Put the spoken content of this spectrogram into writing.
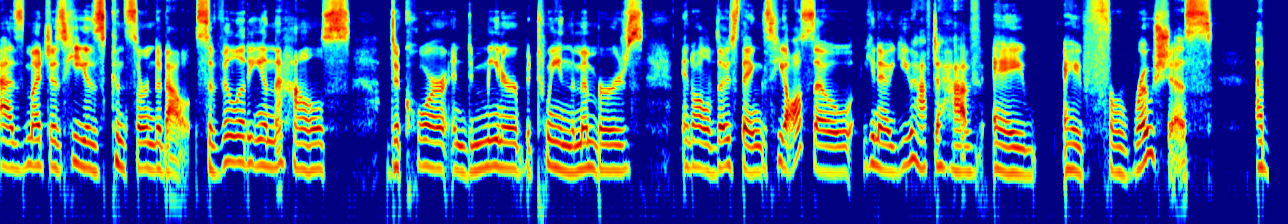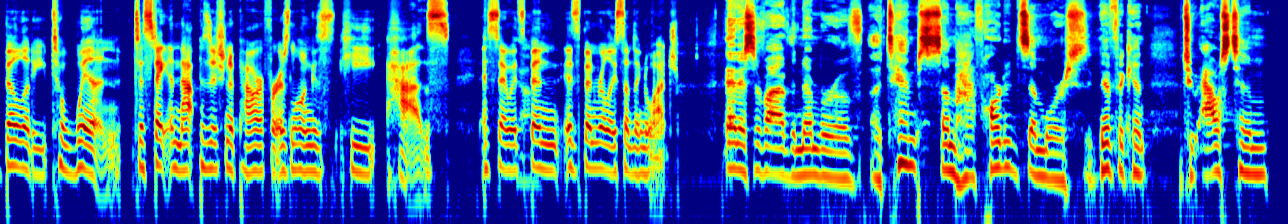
as much as he is concerned about civility in the house, decor and demeanor between the members and all of those things, he also, you know, you have to have a a ferocious ability to win, to stay in that position of power for as long as he has. So it's yeah. been it's been really something to watch. And has survived a number of attempts, some half-hearted, some more significant, to oust him.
